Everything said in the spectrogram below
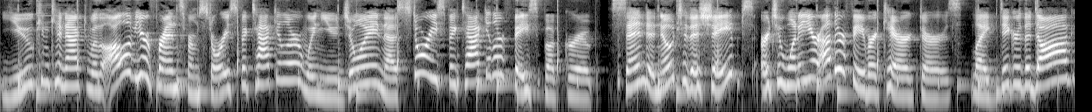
You can connect with all of your friends from Story Spectacular when you join the Story Spectacular Facebook group. Send a note to the shapes or to one of your other favorite characters, like Digger the dog,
